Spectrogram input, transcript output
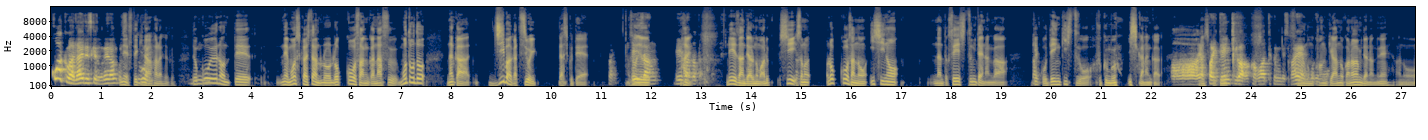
怖くはないですけどね、なんか。ね素敵な話ですけどでもこういう。のってねもしかしたらの六甲山がなすもともとなんか磁場が強いらしくてはいそういう霊山、だったんですか？霊山であるのもあるしその六甲山の石のなんとか性質みたいなのが結構電気質を含む 石かなんか。ああ、やっぱり電気が関わってくるんですかね。そういうのも関係あんのかなみたいなんでねあの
